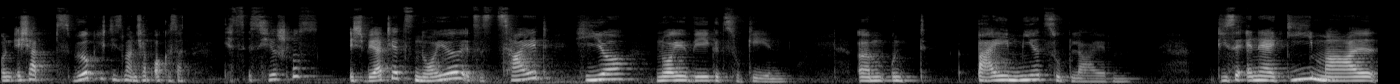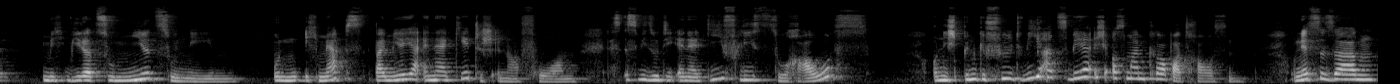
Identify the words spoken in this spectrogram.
Und ich habe es wirklich diesmal, ich habe auch gesagt, jetzt ist hier Schluss ich werde jetzt neue, jetzt ist Zeit, hier neue Wege zu gehen ähm, und bei mir zu bleiben. Diese Energie mal mich wieder zu mir zu nehmen. Und ich merke es bei mir ja energetisch in der Form. Das ist wie so, die Energie fließt so raus und ich bin gefühlt wie, als wäre ich aus meinem Körper draußen. Und jetzt zu sagen,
